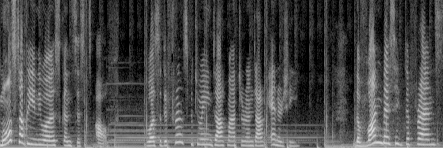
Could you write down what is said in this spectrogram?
most of the universe consists of. What's the difference between dark matter and dark energy? The one basic difference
